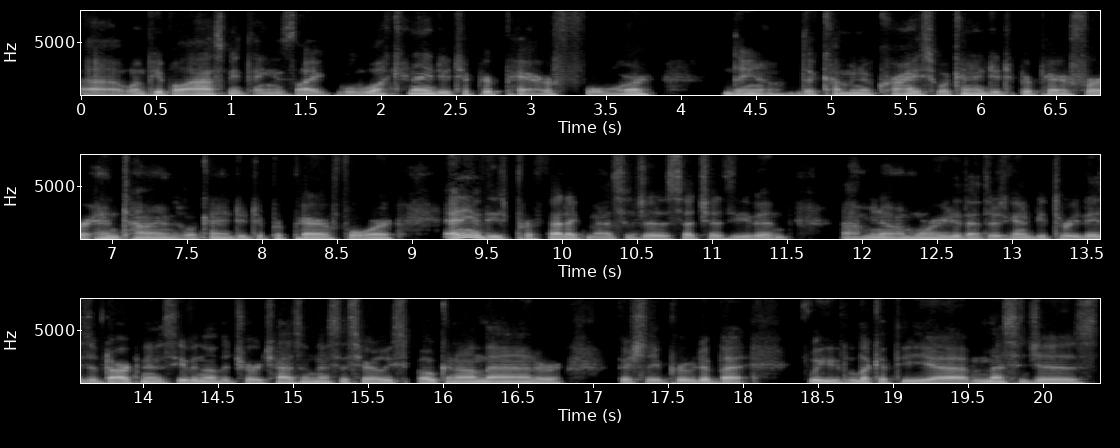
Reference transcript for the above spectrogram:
uh, when people ask me things like, "What can I do to prepare for?" The, you know the coming of christ. What can i do to prepare for end times? What can i do to prepare for any of these prophetic messages such as even um, you know i'm worried that there's going to be three days of darkness even though the church hasn't necessarily spoken on that or officially approved it. But if we look at the uh, messages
